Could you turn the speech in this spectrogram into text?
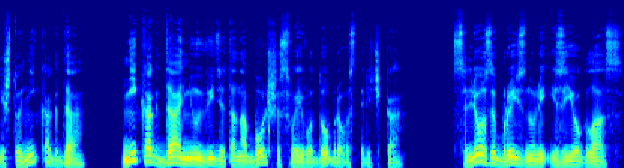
и что никогда, никогда не увидит она больше своего доброго старичка. Слезы брызнули из ее глаз,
